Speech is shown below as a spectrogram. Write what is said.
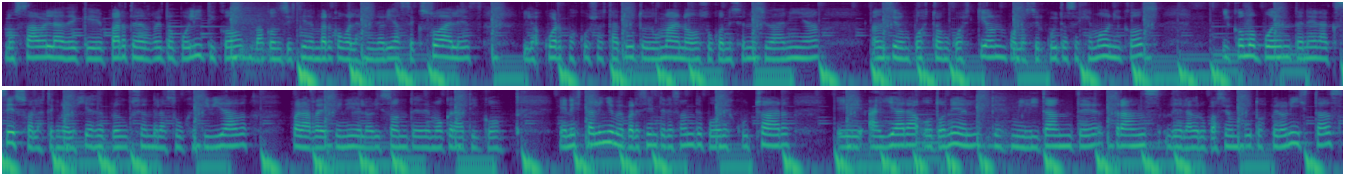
nos habla de que parte del reto político va a consistir en ver cómo las minorías sexuales y los cuerpos cuyo estatuto de humano o su condición de ciudadanía han sido puestos en cuestión por los circuitos hegemónicos y cómo pueden tener acceso a las tecnologías de producción de la subjetividad para redefinir el horizonte democrático. En esta línea me parecía interesante poder escuchar eh, a Yara Otonel, que es militante trans de la agrupación Putos Peronistas,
